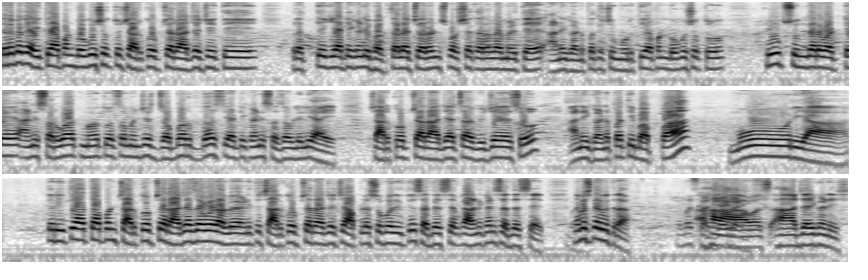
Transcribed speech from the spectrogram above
तर बघा इथे आपण बघू शकतो चारकोपच्या राजाच्या इथे प्रत्येक या ठिकाणी भक्ताला चरण स्पर्श करायला मिळते आणि गणपतीची मूर्ती आपण बघू शकतो. खूप सुंदर वाटते आणि सर्वात महत्त्वाचं म्हणजे जबरदस्त या ठिकाणी सजवलेली आहे. चारकोपच्या राजाचा विजय असो आणि गणपती बाप्पा मोर्या. तर इथे आता आपण चारकोपच्या राजाजवळ आलो आहे आणि ते चारकोपच्या राजाचे आपल्यासोबत इथे सदस्य कार्यकारी सदस्य आहेत. नमस्कार मित्रा. नमस्कार हा. हा जय गणेश.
